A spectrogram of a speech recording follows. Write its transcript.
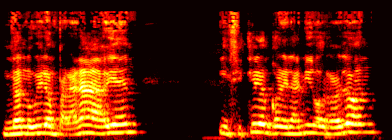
no anduvieron para nada bien. Insistieron con el amigo Rolón,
